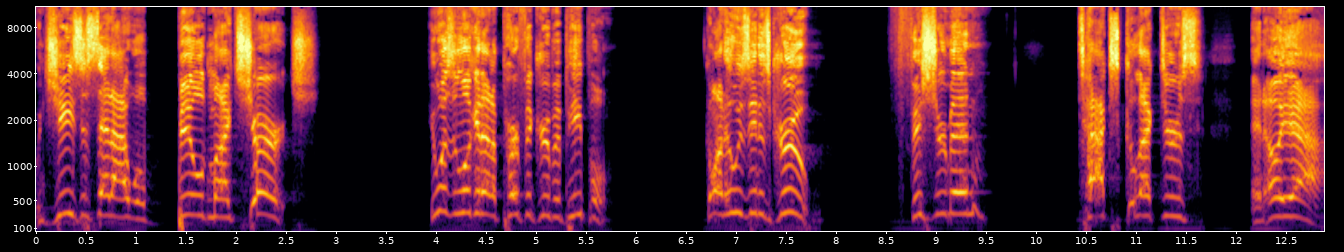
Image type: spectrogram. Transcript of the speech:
When Jesus said, I will build my church, he wasn't looking at a perfect group of people. Come on, who was in his group? Fishermen, tax collectors, and oh yeah,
